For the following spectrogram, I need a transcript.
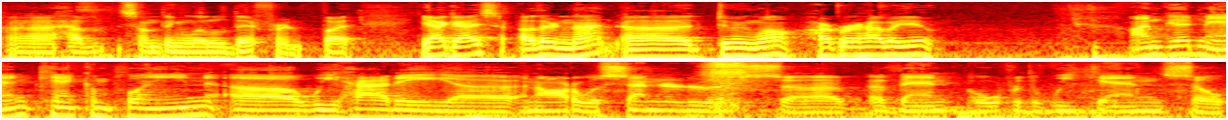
uh, have something a little different. But yeah guys other than that uh, doing well. Harper how about you I'm good, man. Can't complain. Uh, we had a uh, an Ottawa Senators uh, event over the weekend, so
